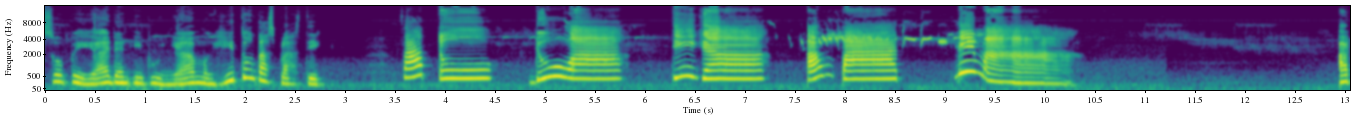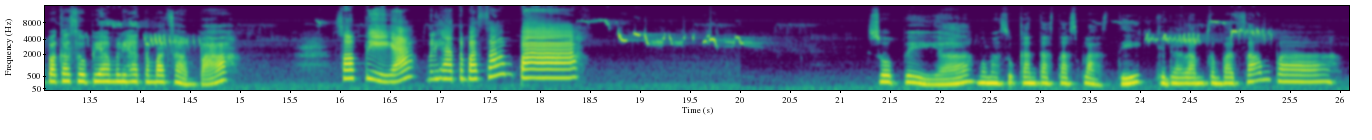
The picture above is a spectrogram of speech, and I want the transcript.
Sophia dan ibunya menghitung tas plastik. Satu, dua, tiga, empat, lima. Apakah Sophia melihat tempat sampah? Sophia melihat tempat sampah. Sophia memasukkan tas-tas plastik ke dalam tempat sampah.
